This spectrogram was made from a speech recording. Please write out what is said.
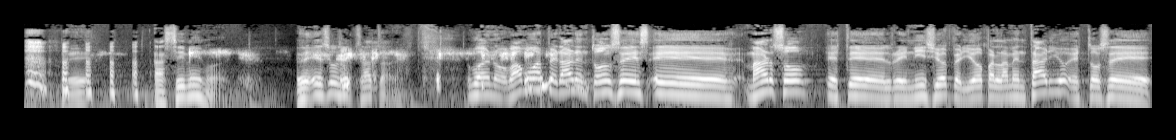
así mismo. eso se trata. Bueno, vamos a esperar entonces eh, marzo, este el reinicio del periodo parlamentario. Esto se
